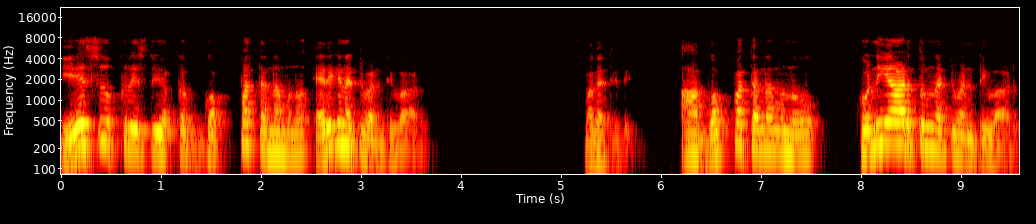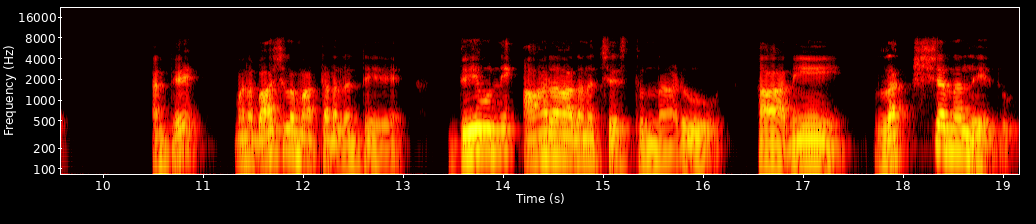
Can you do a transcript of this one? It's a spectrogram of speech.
యేసుక్రీస్తు యొక్క గొప్పతనమును ఎరిగినటువంటి వాడు. మొదటిది. ఆ గొప్పతనమును కొనియాడుతున్నటువంటి వాడు. అంటే మన భాషలో మాట్లాడాలంటే దేవుణ్ణి ఆరాధన చేస్తున్నాడు. కానీ రక్షణ లేదు.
